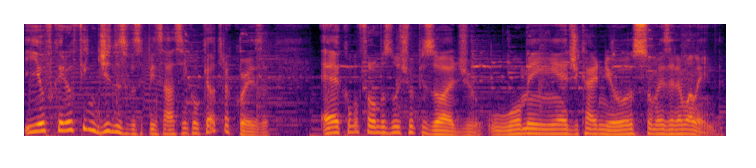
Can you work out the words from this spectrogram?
E eu ficaria ofendido se você pensasse em qualquer outra coisa. É como falamos no último episódio: o homem é de carne e osso, mas ele é uma lenda.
